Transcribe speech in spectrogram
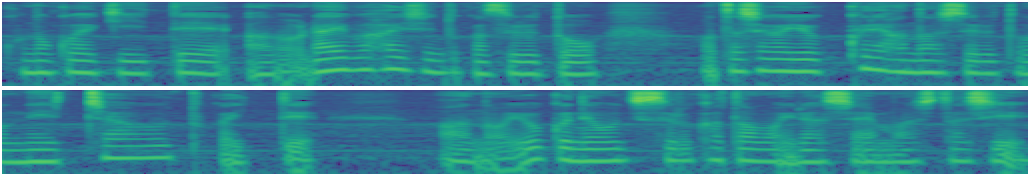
この声聞いてあのライブ配信とかすると私がゆっくり話してると寝ちゃうとか言ってあのよく寝落ちする方もいらっしゃいましたし、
